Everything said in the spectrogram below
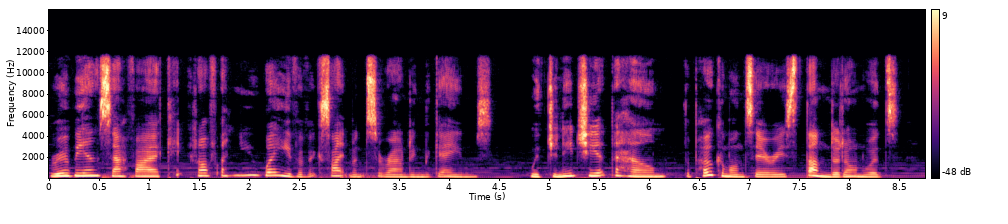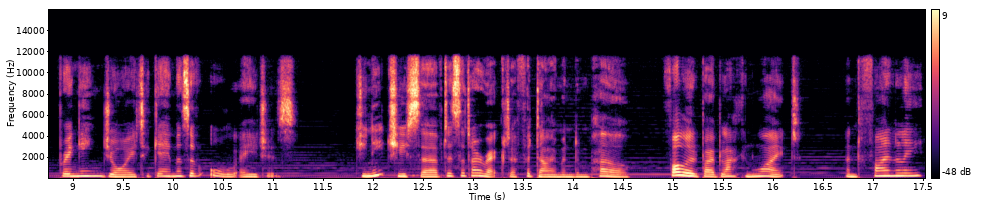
Ruby and Sapphire kicked off a new wave of excitement surrounding the games. With Junichi at the helm, the Pokemon series thundered onwards, bringing joy to gamers of all ages. Junichi served as a director for Diamond and Pearl, followed by Black and White, and finally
